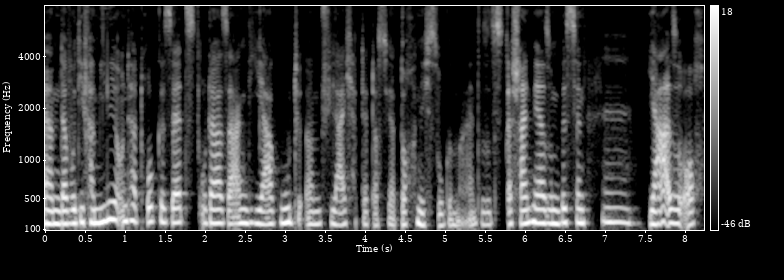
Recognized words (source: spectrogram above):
ähm, da wurde die Familie unter Druck gesetzt oder sagen die, ja gut, ähm, vielleicht hat er das ja doch nicht so gemeint. Also es erscheint mir ja so ein bisschen, mhm. ja, also auch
